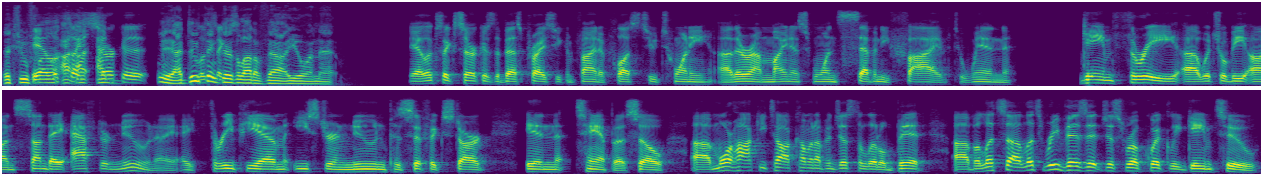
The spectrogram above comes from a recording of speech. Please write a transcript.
that you yeah, it found. looks like I- I- circa. yeah, I do think like- there's a lot of value on that. Yeah, it looks like circa is the best price you can find at plus 220. Uh, they're around minus 175 to win game three, uh, which will be on Sunday afternoon, a, a 3 p.m. Eastern, noon Pacific start in Tampa. So uh, more hockey talk coming up in just a little bit. Uh, but let's uh, let's revisit just real quickly game two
